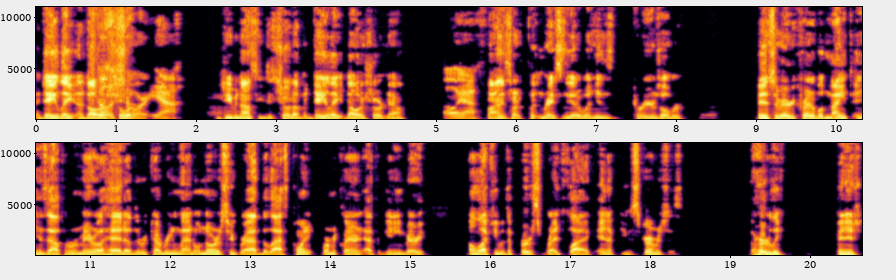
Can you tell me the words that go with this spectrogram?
A day late and a dollar, Dollar short. short. Yeah. Giovinazzi just showed up a day late, dollar short now Oh yeah. finally starts putting races together when his career's over. Finished a very credible ninth in his Alfa Romeo ahead of the recovering Lando Norris, who grabbed the last point for McLaren after getting very unlucky with the first red flag and a few skirmishes. The Hurley finished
